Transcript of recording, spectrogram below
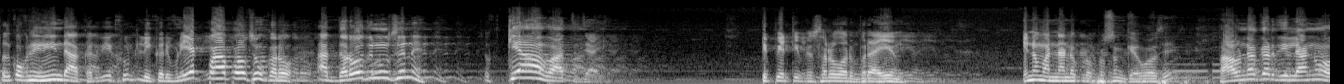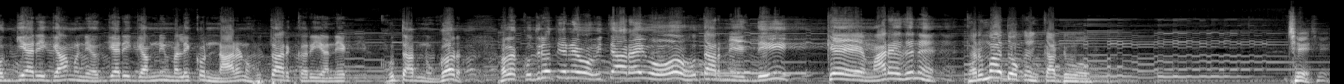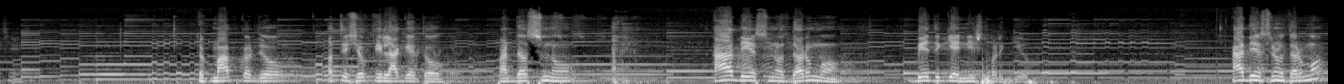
પછી કોકની નિંદા કરવી ખૂટલી કરવી. પણ એક પાપો શું કરો? આ દરરોજનું છે ને તો ક્યાં વાત જાય? ટીપે ટીપે સરોવર ભરાય એમ. એનોમાં નાનકડો પ્રસંગ કેવો છે? ભાવનગર જિલ્લાનું અગિયારી ગામ અને અગિયારી ગામની માલિકો નારણ હુતાર કરી અને એક હુતારનું ઘર. હવે કુદરતી એને એવો વિચાર આવ્યો હુતારને એક દી કે મારે છે ને ધર્માદો કંઈક કાઢવો. છે. તો માફ કરજો. અતિશયોક્તિ લાગે તો. પણ દસનો, આ દેશનો ધર્મ બે જગ્યાએ નિષ્ફળ ગયો. આ દેશનો ધર્મ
